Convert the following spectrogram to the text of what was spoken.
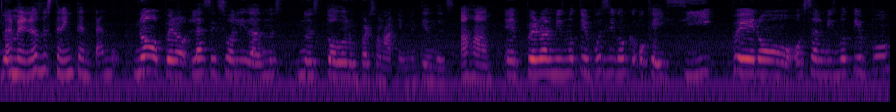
no- al menos lo están intentando no, pero la sexualidad no es, no es todo en un personaje, ¿me entiendes? ajá Eh, pero al mismo tiempo es así como que, ok, sí, pero, o sea, al mismo tiempo,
